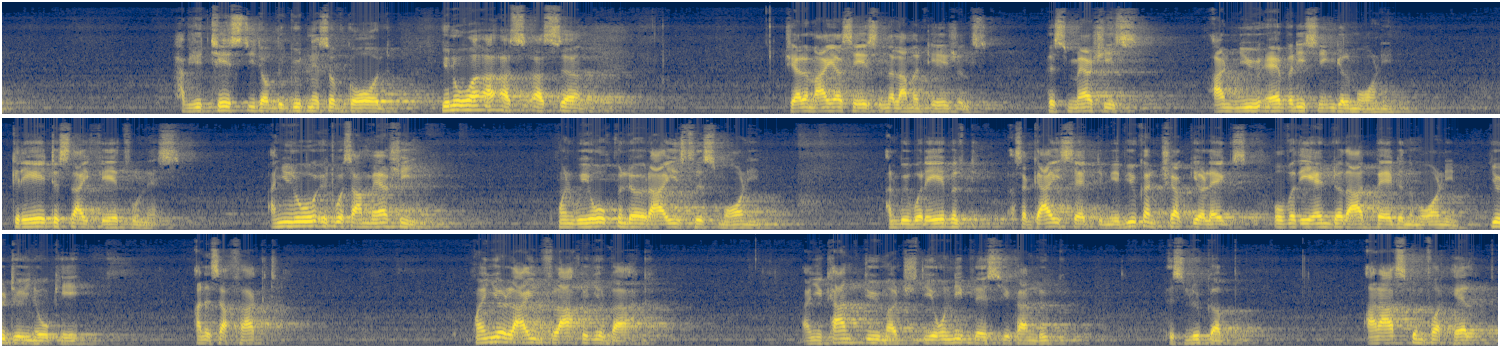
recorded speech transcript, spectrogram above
Have you tasted of the goodness of God? You know, as, as uh, Jeremiah says in the Lamentations, His mercies are new every single morning. Great is thy faithfulness. And you know, it was a mercy when we opened our eyes this morning and we were able to, as a guy said to me, if you can chuck your legs over the end of that bed in the morning, you're doing okay. And it's a fact. When you're lying flat on your back and you can't do much, the only place you can look is look up and ask Him for help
